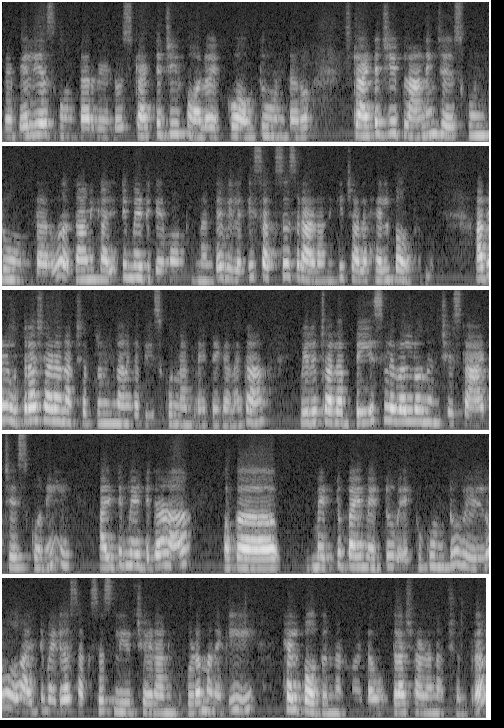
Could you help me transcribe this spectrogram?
రెబెలియస్గా ఉంటారు వీళ్ళు. స్ట్రాటజీ ఫాలో ఎక్కువ అవుతూ ఉంటారు. స్ట్రాటజీ ప్లానింగ్ చేసుకుంటూ ఉంటారు. దానికి అల్టిమేట్గా ఏమవుతుందంటే వీళ్ళకి సక్సెస్ రావడానికి చాలా హెల్ప్ అవుతుంది. అదే ఉత్తరాషాఢ నక్షత్రం కనుక తీసుకున్నట్లయితే కనుక వీళ్ళు చాలా బేస్ లెవెల్లో నుంచి స్టార్ట్ చేసుకొని అల్టిమేట్గా ఒక మెట్టు పై మెట్టు ఎక్కుకుంటూ వీళ్ళు అల్టిమేట్గా సక్సెస్ లీడ్ చేయడానికి కూడా మనకి హెల్ప్ అవుతుంది అనమాట ఉత్తరాషాఢ నక్షత్రం.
